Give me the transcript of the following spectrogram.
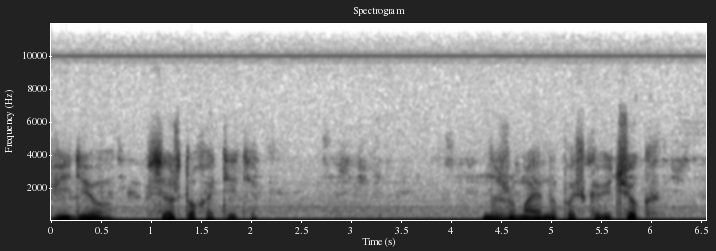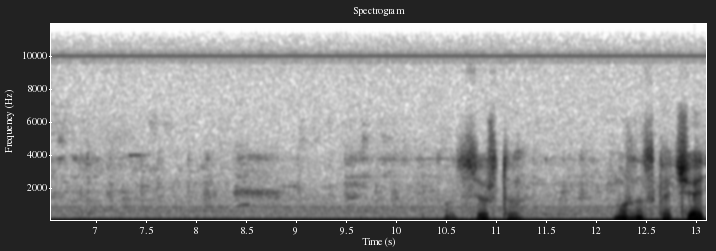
видео все что хотите Нажимаем на поисковичок. Вот все, что можно скачать.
